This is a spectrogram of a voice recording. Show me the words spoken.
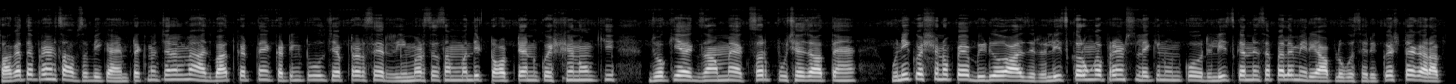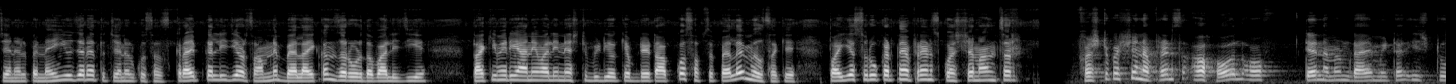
स्वागत है फ्रेंड्स आप सभी का एम टेक्नो चैनल में। आज बात करते हैं कटिंग टूल चैप्टर से रीमर से संबंधित टॉप टेन क्वेश्चनों की, जो कि एग्ज़ाम में अक्सर पूछे जाते हैं। उन्हीं क्वेश्चनों पे वीडियो आज रिलीज़ करूँगा फ्रेंड्स, लेकिन उनको रिलीज़ करने से पहले मेरी आप लोगों से रिक्वेस्ट है, अगर आप चैनल पर नई यूज़र हैं तो चैनल को सब्सक्राइब कर लीजिए और सामने बेल आइकन ज़रूर दबा लीजिए, ताकि मेरी आने वाली नेक्स्ट वीडियो की अपडेट आपको सबसे पहले मिल सके। तो आइए शुरू करते हैं friends question answer first question है friends a hole of 10 mm diameter is to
